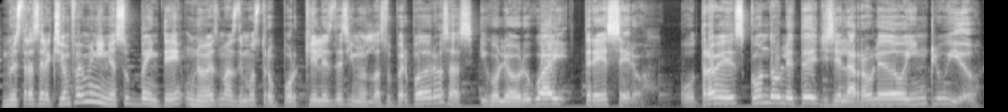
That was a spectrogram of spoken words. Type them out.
Nuestra selección femenina sub-20 una vez más demostró por qué les decimos las superpoderosas y goleó a Uruguay 3-0. Otra vez con doblete de Gisela Robledo incluido,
